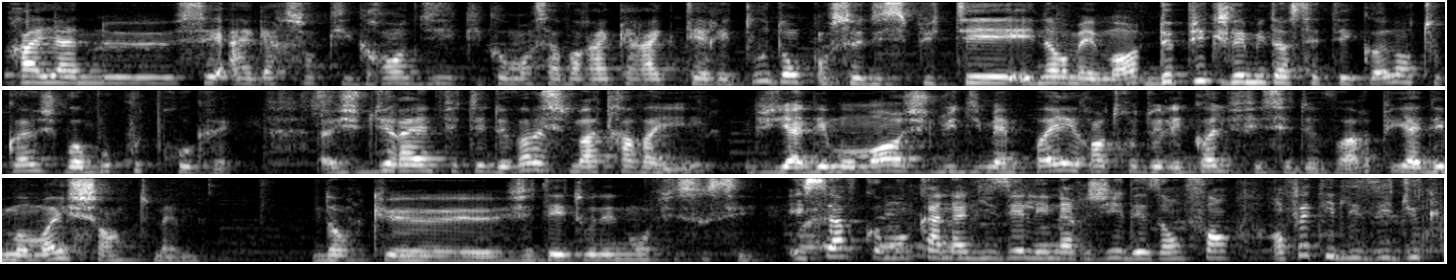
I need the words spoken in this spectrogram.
Ryan, euh, c'est un garçon qui grandit, qui commence à avoir un caractère et tout, donc on se disputait énormément. Depuis que je l'ai mis dans cette école, en tout cas, je vois beaucoup de progrès. Euh, je lui dis Ryan, fais tes devoirs, il se met à travailler. Puis il y a des moments, je lui dis même pas, il rentre de l'école, il fait ses devoirs. Puis il y a des moments, il chante même. Donc euh, j'étais étonnée de mon fils aussi. Ils savent comment canaliser l'énergie des enfants. En fait, ils les éduquent.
